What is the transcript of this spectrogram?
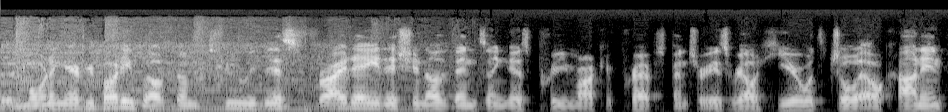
Good morning, everybody. Welcome to this Friday edition of Benzinga's Pre-Market Prep. Spencer Israel here with Joel Elconin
